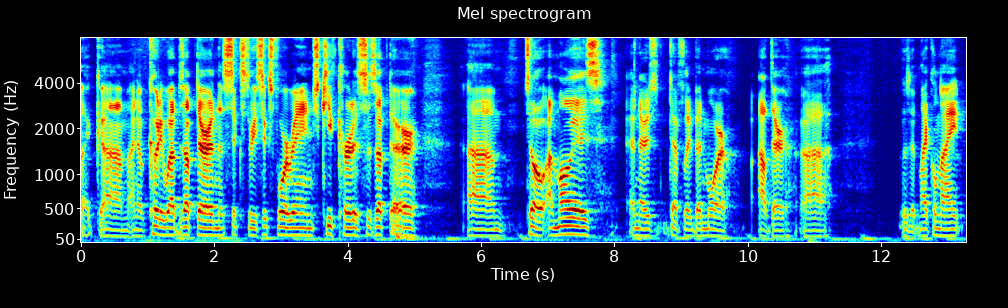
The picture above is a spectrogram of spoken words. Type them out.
Like, um, I know Cody Webb's up there in the six three six four range, Keith Curtis is up there. Um, so I'm always, and there's definitely been more out there. Uh, was it Michael Knight?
